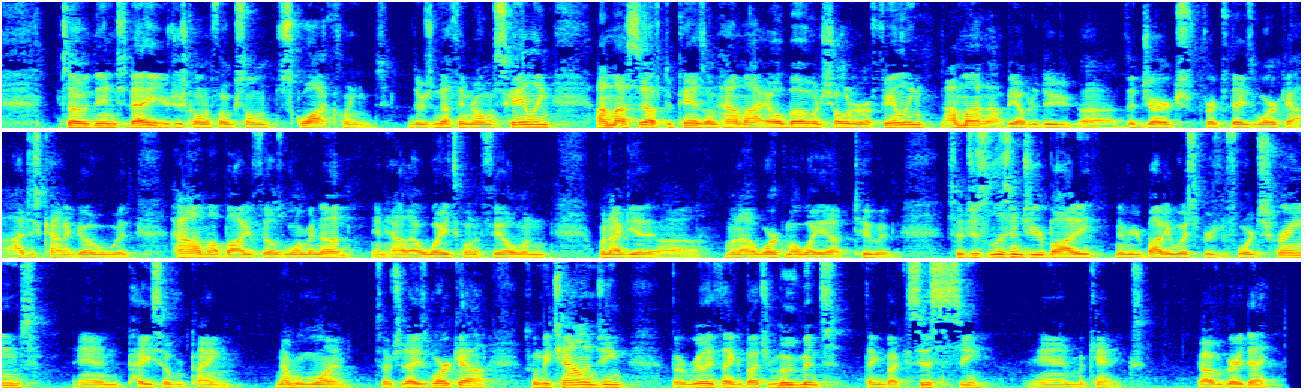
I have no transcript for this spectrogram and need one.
So then today you're just going to focus on squat cleans. There's nothing wrong with scaling. I myself depends on how my elbow and shoulder are feeling. I might not be able to do uh, the jerks for today's workout. I just kind of go with how my body feels warming up and how that weight's going to feel when when I get uh, when I work my way up to it. So just listen to your body. Remember, your body whispers before it screams, and pace over pain. Number one. So today's workout is going to be challenging, but really think about your movements, think about consistency, and mechanics. Y'all have a great day.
